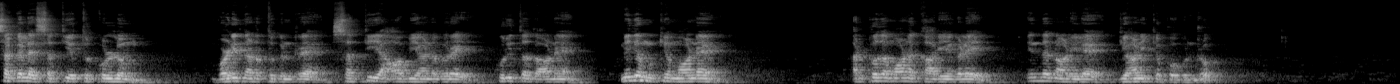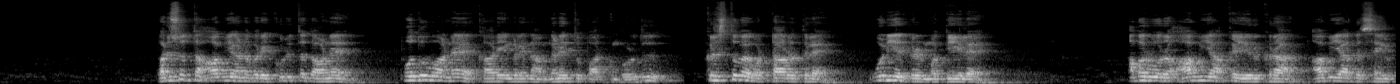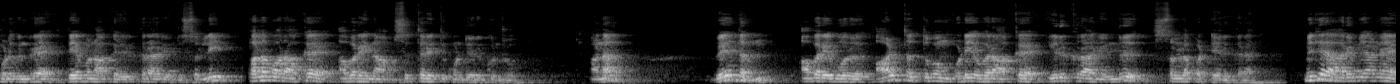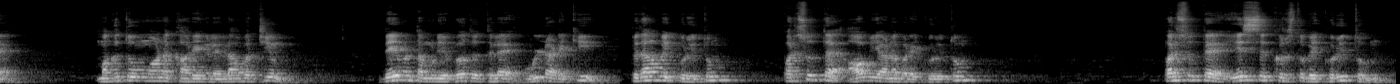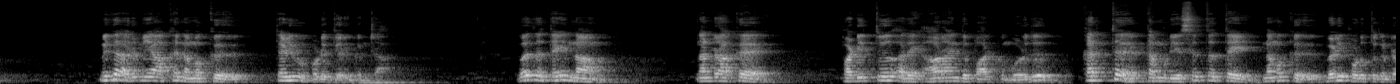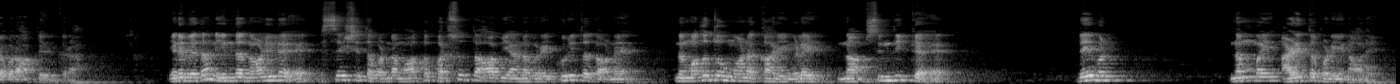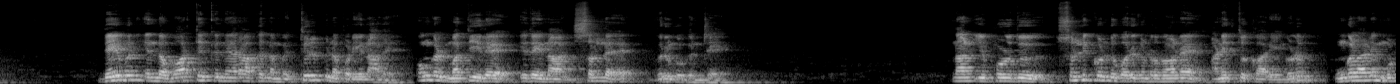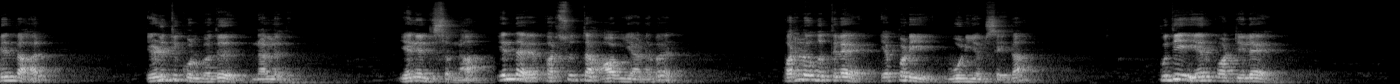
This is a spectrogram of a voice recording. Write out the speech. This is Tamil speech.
சகல சத்தியத்திற்குள்ளும் வழி நடத்துகின்ற சத்திய ஆவியானவரை குறித்ததான மிக முக்கியமான அற்புதமான காரியங்களை இந்த நாளில் தியானிக்கப் போகின்றோம். பரிசுத்த ஆவியானவரை குறித்ததான பொதுவான காரியங்களை நாம் நினைத்து பார்க்கும் பொழுது கிறிஸ்துவ வட்டாரத்தில் ஊழியர்கள் மத்தியில் அவர் ஒரு ஆவியாக இருக்கிறார் ஆவியாக செயல்படுகின்ற தேவனாக இருக்கிறார் என்று சொல்லி பலவாறாக அவரை நாம் சித்தரித்து கொண்டிருக்கின்றோம். ஆனால் வேதம் அவரை ஒரு ஆழ்தத்துவம் உடையவராக இருக்கிறார் என்று சொல்லப்பட்டிருக்கிறார் மிக அருமையான மகத்துவமான காரியங்கள் எல்லாவற்றையும் தேவன் தம்முடைய வேதத்தில் உள்ளடக்கி பிதாவை குறித்தும் பரிசுத்த ஆவியானவரை குறித்தும் பரிசுத்த இயேசு கிறிஸ்துவை குறித்தும் மிக அருமையாக நமக்கு தெளிவுபடுத்தி இருக்கின்றார் வேதத்தை நாம் நன்றாக படித்து அதை ஆராய்ந்து பார்க்கும் பொழுது கர்த்தர் தம்முடைய சித்தத்தை நமக்கு வெளிப்படுத்துகின்றவராக இருக்கிறார். எனவேதான் இந்த நாளில விசேஷித்த வண்ணமாக பரிசுத்த ஆவியானவரை குறித்ததான இந்த மகத்துவமான காரியங்களை நாம் சிந்திக்க தேவன் நம்மை அழைத்தபடியினாலே. தேவன் இந்த வார்த்தைக்கு நேராக நம்மை திருப்பினபடியினாலே உங்கள் மத்தியிலே இதை நான் சொல்ல விரும்புகின்றேன். நான் இப்பொழுது சொல்லிக்கொண்டு வருகின்றதான அனைத்து காரியங்களும் உங்களாலே முடிந்தால் எழுதிக் கொள்வது நல்லது. ஏனென்று சொன்னால் இந்த பரிசுத்த ஆவியானவர் பரலோகத்தில் எப்படி ஊழியம் செய்தார்? புதிய ஏற்பாட்டிலே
